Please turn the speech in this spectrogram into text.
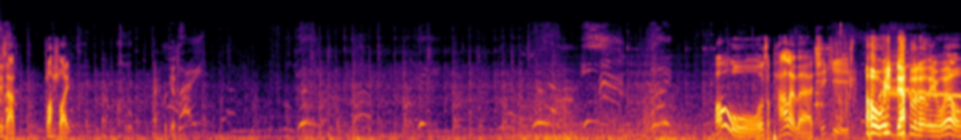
Is that flashlight? Okay, we're good. Oh, there's a pallet there. Cheeky. Oh, we definitely will.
